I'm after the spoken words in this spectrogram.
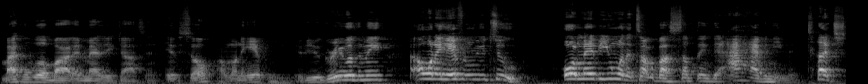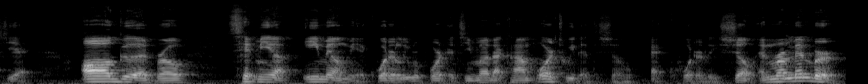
Michael Wilbon, and Magic Johnson? If so, I want to hear from you. If you agree with me, I want to hear from you too. Or maybe you want to talk about something that I haven't even touched yet. All good, bro. Just hit me up. Email me at quarterlyreport at gmail.com or tweet at the show at quarterly show. And remember,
